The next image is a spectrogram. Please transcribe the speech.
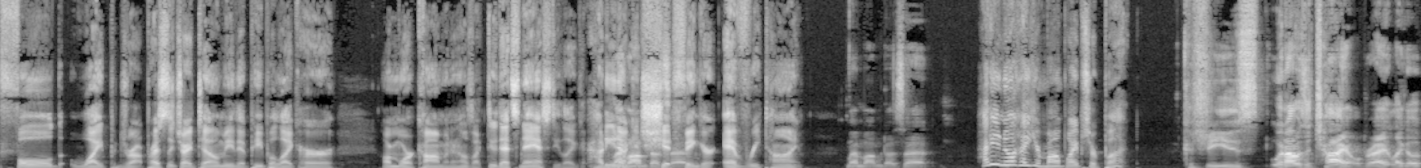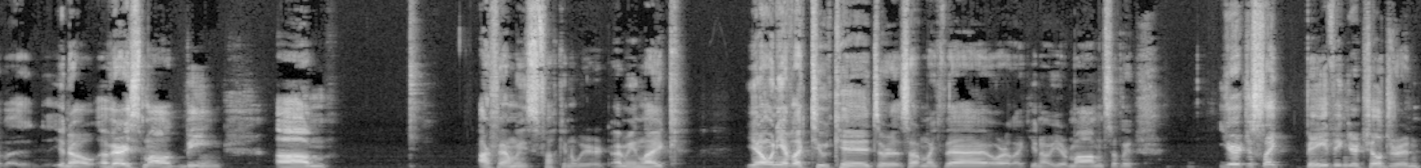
fold wipe drop. Presley tried telling me that people like her are more common, and I was like, dude, that's nasty. Like, how do you My not get shit that. finger every time? My mom does that. How do you know how your mom wipes her butt? because she used when I was a child, right? Like a you know a very small being. Um, our family's fucking weird. I mean, like you know when you have like two kids or something like that, or like you know your mom and stuff like. You're just like bathing your children,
